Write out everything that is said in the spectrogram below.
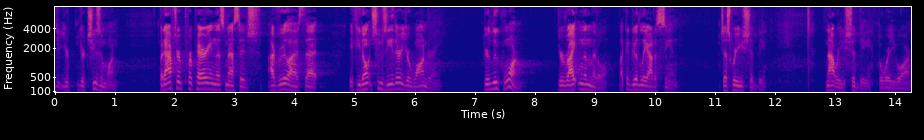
You're, you're choosing one. But after preparing this message, I've realized that if you don't choose either, you're wandering. You're lukewarm. You're right in the middle, like a good Laodicean just where you should be. Not where you should be, but where you are.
